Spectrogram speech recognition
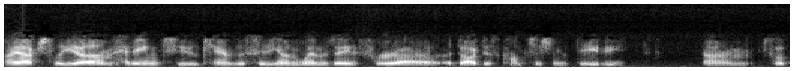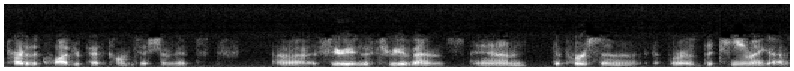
I actually um heading to Kansas City on Wednesday for uh, a dog disc competition with Davy. Um, so part of the quadruped competition, it's uh, a series of three events, and the person or the team, I guess,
